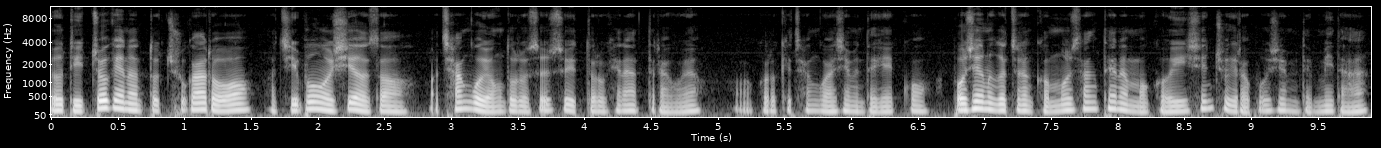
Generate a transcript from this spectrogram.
요 뒤쪽에는 또 추가로 지붕을 씌워서 창고 용도로 쓸 수 있도록 해놨더라고요. 어, 그렇게 참고하시면 되겠고 보시는 것처럼 건물 상태는 뭐 거의 신축이라고 보시면 됩니다.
